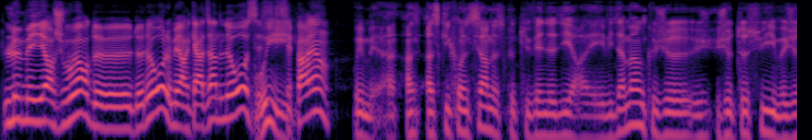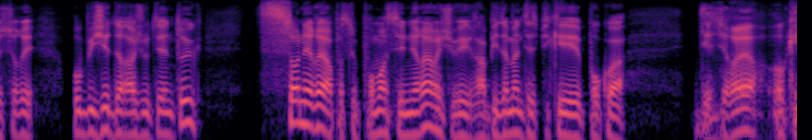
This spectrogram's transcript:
le meilleur joueur de, de l'Euro, le meilleur gardien de l'Euro, c'est Oui. pas rien. Oui, mais en, en ce qui concerne ce que tu viens de dire, évidemment que je, je te suis, mais je serais obligé de rajouter un truc. Son erreur, parce que pour moi c'est une erreur, et je vais rapidement t'expliquer pourquoi. Des erreurs, ok,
